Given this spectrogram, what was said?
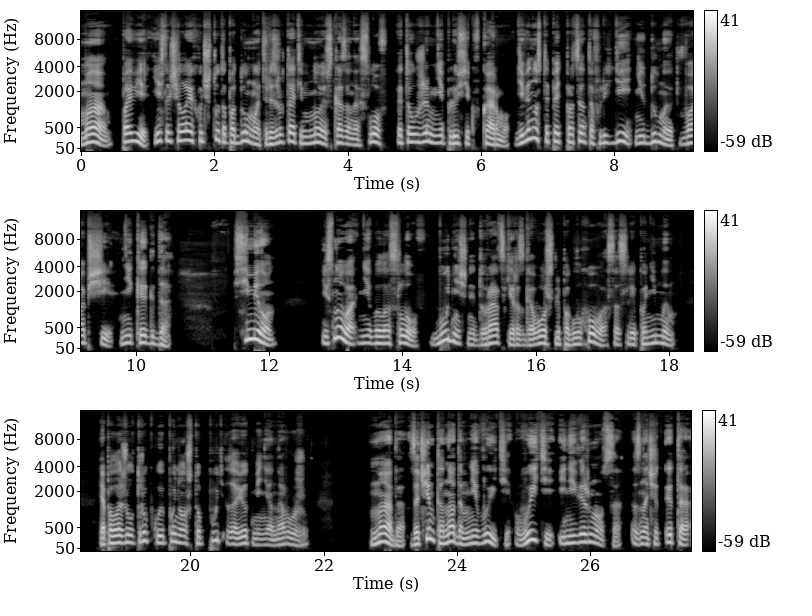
Мам, поверь, если человек хоть что-то подумает в результате мною сказанных слов, это уже мне плюсик в карму. 95% людей не думают вообще, никогда. Семен, и снова не было слов. Будничный, дурацкий разговор слепоглухого со слепонемым. Я положил трубку и понял, что путь зовет меня наружу. Надо, зачем-то надо мне выйти, выйти и не вернуться. Значит, это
